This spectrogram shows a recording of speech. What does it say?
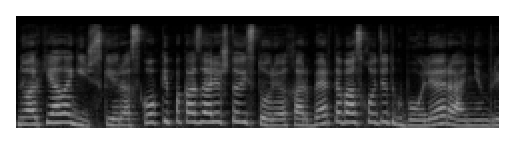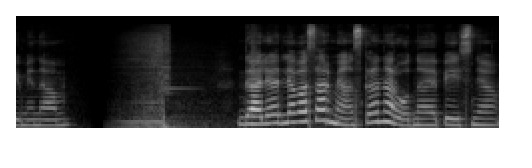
Но археологические раскопки показали, что история Харберта восходит к более ранним временам. Далее для вас армянская народная песня.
